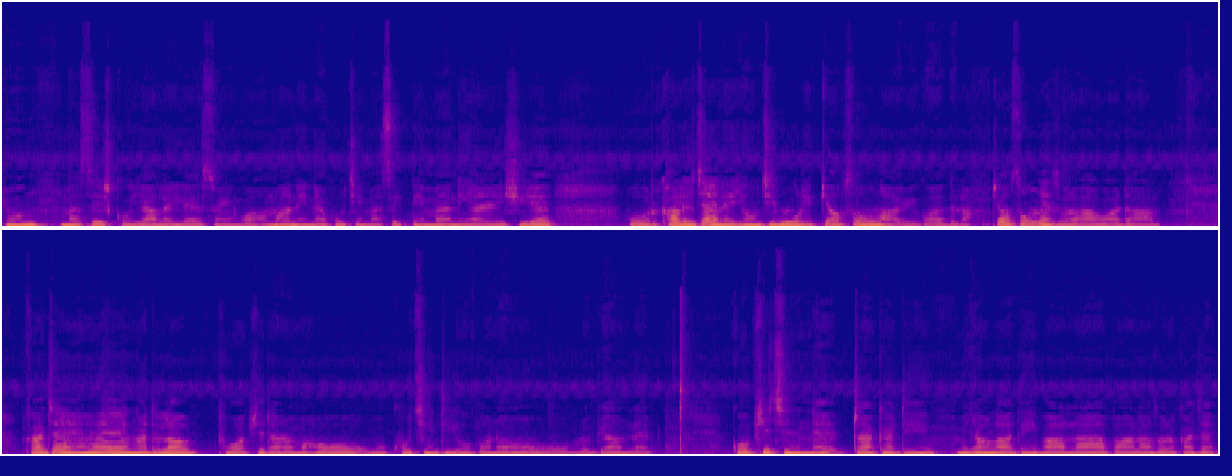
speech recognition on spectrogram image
မျိုး message ကိုရလိုက်လဲဆိုရင်ကွာအမအနေနဲ့အခုချိန်မှာစိတ်ပင်ပန်းနေရတယ်ရှိတယ်ဟိုတစ်ခါလေကြာရင်လည်းယုံကြည်မှုတွေပျောက်ဆုံးလာပြီကွာသလားပျောက်ဆုံးနေဆိုတာကွာဒါခါကျရင်ဟဲငါဒီလောက်ဖွာဖြစ်တာတော့မဟုတ်ခုချိန်ထိကိုပေါ့နော်ဟိုဘယ်လိုပြောရမလဲ ကိုဖြစ်ချင်တဲ့ target တွေမရောက်လာသေးပါလားဘာလားဆိုတော့ခါကျရင်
